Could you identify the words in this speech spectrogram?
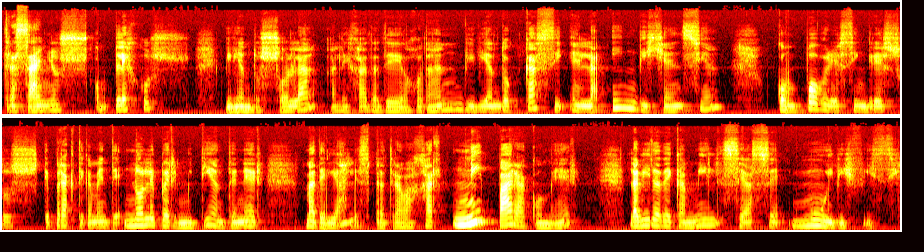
Tras años complejos, viviendo sola, alejada de Rodin, viviendo casi en la indigencia, con pobres ingresos que prácticamente no le permitían tener materiales para trabajar ni para comer, la vida de Camille se hace muy difícil.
